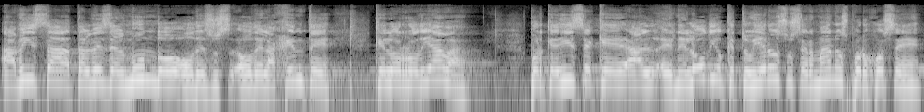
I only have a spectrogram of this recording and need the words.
a vista tal vez del mundo o de, sus, o de la gente que lo rodeaba. Porque dice que en el odio que tuvieron sus hermanos por José,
